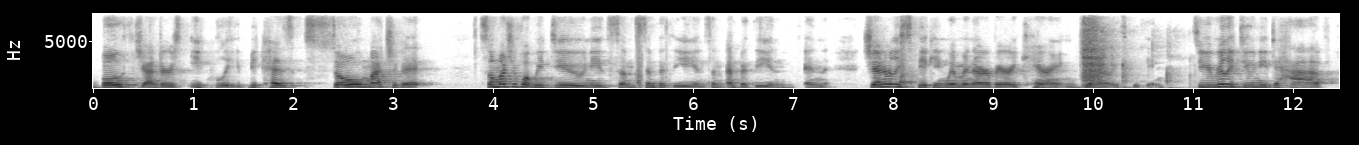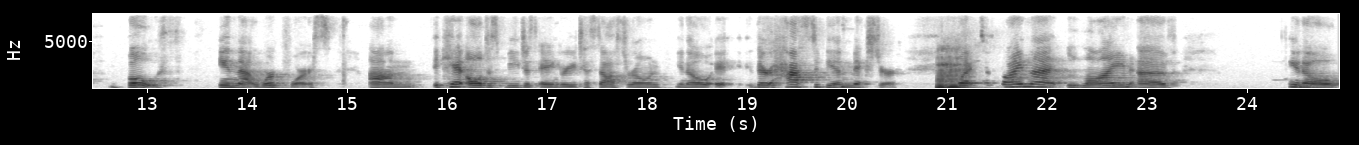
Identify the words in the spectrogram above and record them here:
both genders equally because so much of it, so much of what we do needs some sympathy and some empathy and and generally speaking, women are very caring, generally speaking. So you really do need to have both in that workforce. Um, it can't all just be just angry testosterone. You know, it, there has to be a mixture. Mhm. But to find that line of, you know,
